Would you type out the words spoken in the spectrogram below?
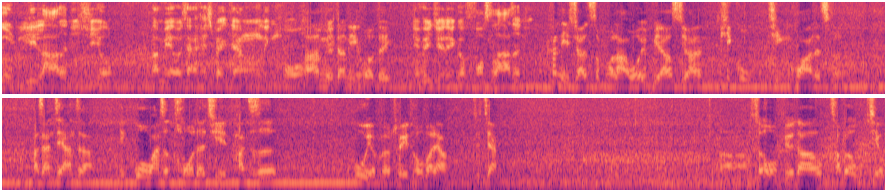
个力拉着你去哦，它没有像 hatchback 这样灵活，它没有这样灵活，对，你会觉得一个 force 拉着你。看你喜欢什么啦。我会比较喜欢屁股听话的车，好像这样子，你过弯是拖得起，它只是顾有没有推头罢了，就这样。啊、所以我 feel 到差不多五千五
